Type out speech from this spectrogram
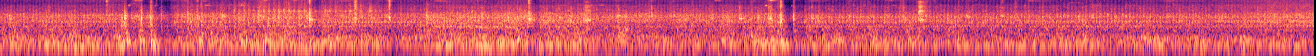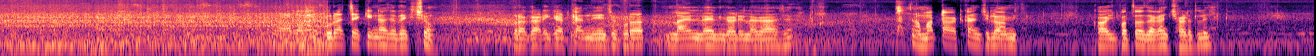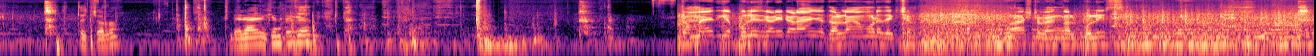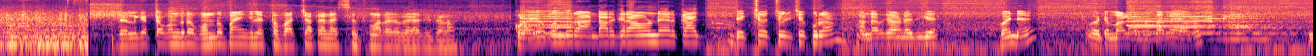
পুরা চেকিং আছে, দেখছ? পুরা গাড়িকে আটকান দিয়েছে পুরা লাইন লাইন গাড়ি লাগা আছে। আমারটা আটকান ছিল, আমি কাগজপত্র দেখান ছাড়লি তো চলো, বেরাই এখান থেকে। তোমার এদিকে পুলিশ গাড়ি দাঁড়ায় আছে ধরলাঙ্গা মোড়ে, দেখছ? West Bengal police. রেলগেটটা বন্ধুরা বন্ধ পাই গেলে একটা বাচ্চা ট্রেন আসছে তোমার দেখা যাচ্ছে দাঁড়াও। কড়াইও বন্ধুরা আন্ডারগ্রাউন্ডের কাজ দেখছ, চলছে পুরা। আন্ডারগ্রাউন্ডের দিকে হয় না ওইটা মালটা ঢোকালে যাব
